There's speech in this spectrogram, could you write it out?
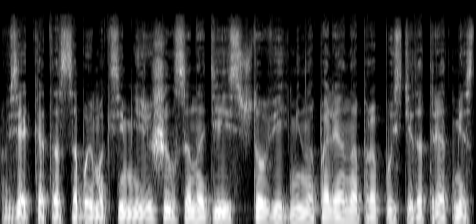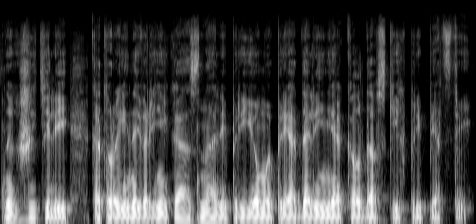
Взять кота с собой Максим не решился, надеясь, что ведьмина поляна пропустит отряд местных жителей, которые наверняка знали приемы преодоления колдовских препятствий.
